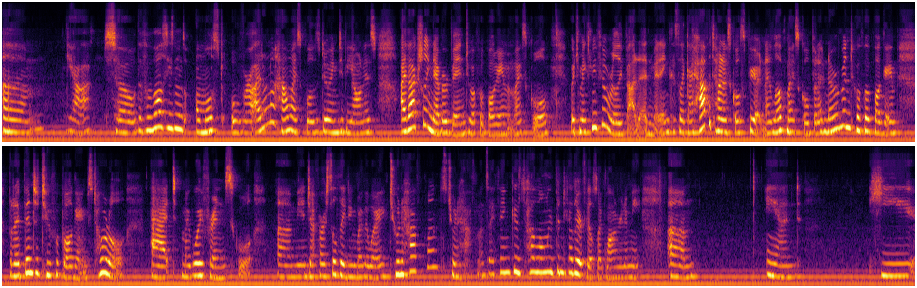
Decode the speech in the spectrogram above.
Um, yeah, so the football season's almost over. I don't know how my school is doing, to be honest. I've actually never been to a football game at my school, which makes me feel really bad at admitting because, like, I have a ton of school spirit and I love my school, but I've never been to a football game. But I've been to two football games total at my boyfriend's school. Um, me and Jeff are still dating, by the way. Two and a half months? Two and a half months, I think, is how long we've been together. It feels like longer to me. Um, and he,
